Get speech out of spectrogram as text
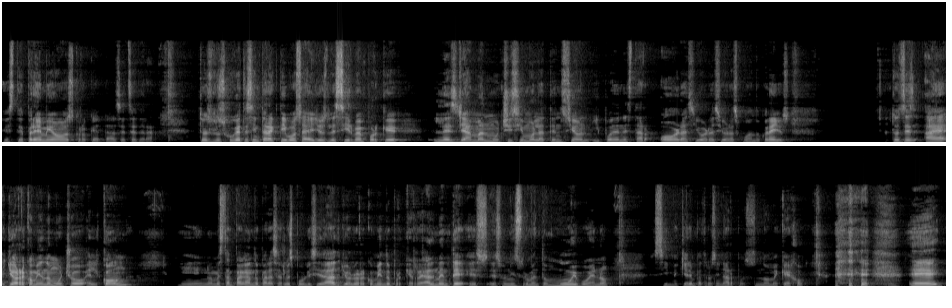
este, premios, croquetas, etc. Entonces los juguetes interactivos a ellos les sirven porque les llaman muchísimo la atención y pueden estar horas y horas y horas jugando con ellos. Entonces ah, yo recomiendo mucho el Kong, y no me están pagando para hacerles publicidad. Yo lo recomiendo porque realmente es, un instrumento muy bueno. Si me quieren patrocinar, pues no me quejo. Eh,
